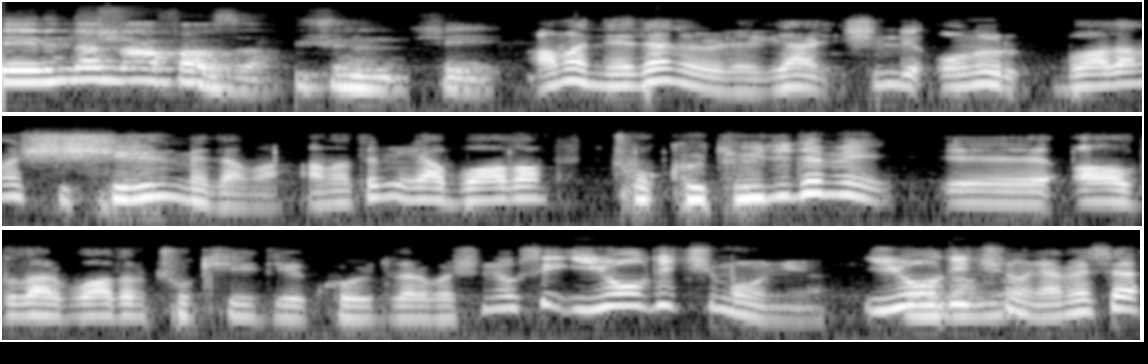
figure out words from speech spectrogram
değerinden daha fazla. Üçünün şeyi. Ama neden öyle? Yani şimdi Onur bu adamla şişirilmedi ama. Anlatabiliyor muyum? Ya bu adam çok kötüydü de mi e, aldılar bu adam çok iyi diye koydular başına yoksa iyi olduğu için mi oynuyor? İyi Bu olduğu adamlar- için oynuyor. Mesela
